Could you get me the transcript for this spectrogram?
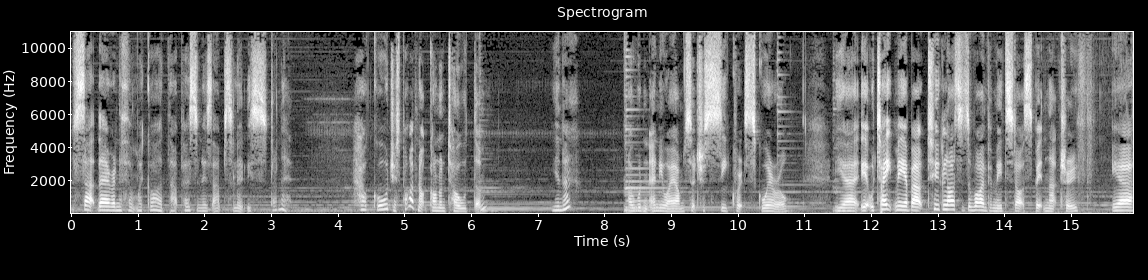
sat there and I thought, my God, that person is absolutely stunning. How gorgeous. But I've not gone and told them, you know? I wouldn't anyway, I'm such a secret squirrel. Yeah, it would take me about two glasses of wine for me to start spitting that truth. Yeah.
